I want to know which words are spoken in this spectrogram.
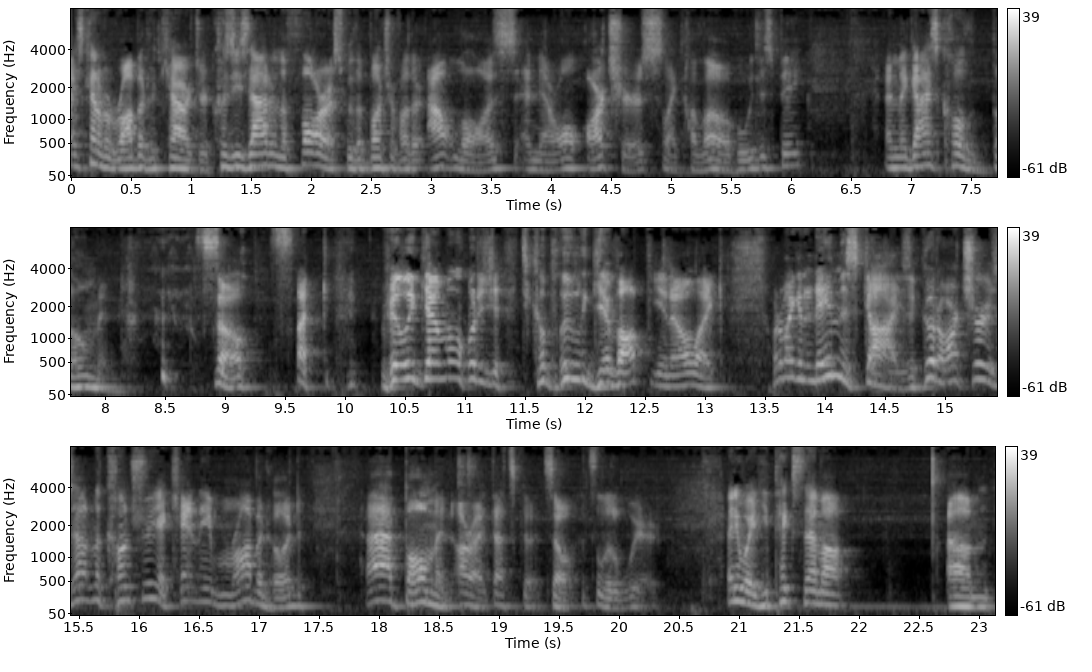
he's kind of a Robin Hood character because he's out in the forest with a bunch of other outlaws and they're all archers. Like, hello, who would this be? And the guy's called Bowman. so it's like, really, Gemmell? What did you, did you completely give up? You know, like, what am I going to name this guy? He's a good archer. He's out in the country. I can't name him Robin Hood. Ah, Bowman. All right, that's good. So it's a little weird. Anyway, he picks them up. Um,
